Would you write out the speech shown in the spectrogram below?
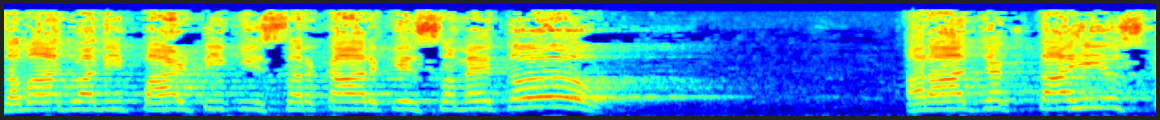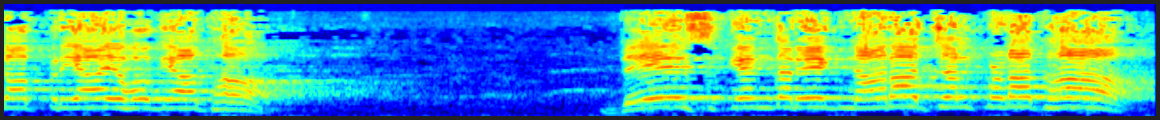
समाजवादी पार्टी की सरकार के समय तो अराजकता ही उसका पर्याय हो गया था। देश के अंदर एक नारा चल पड़ा था।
